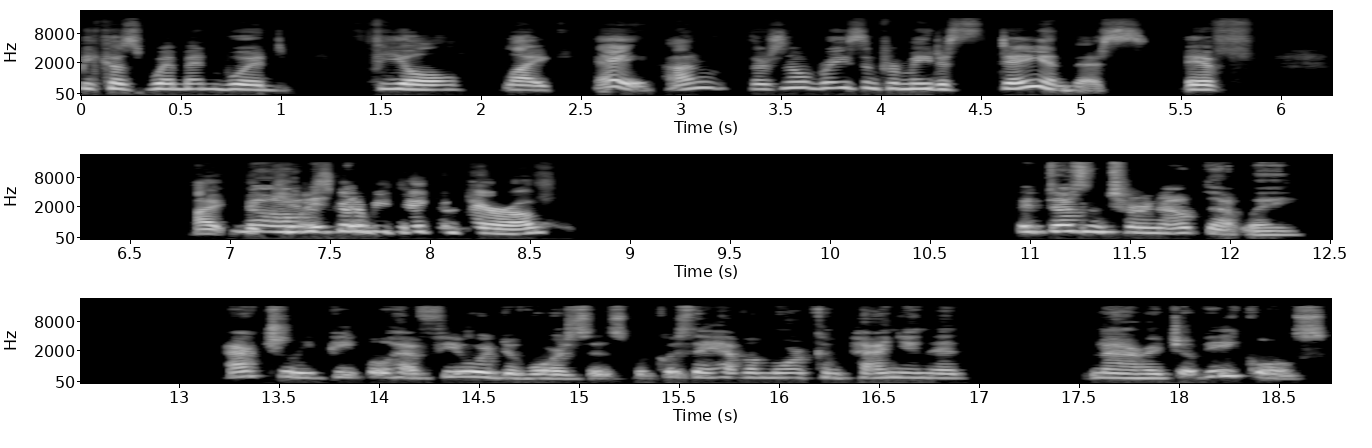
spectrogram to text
because women would feel like, hey, I don't, there's no reason for me to stay in this if I, the kid is going to be taken care of. It doesn't turn out that way. Actually, people have fewer divorces because they have a more companionate marriage of equals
